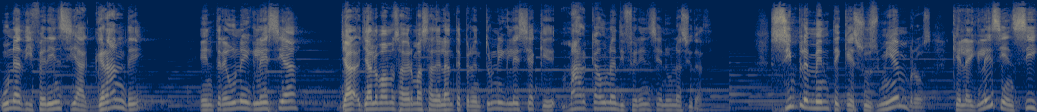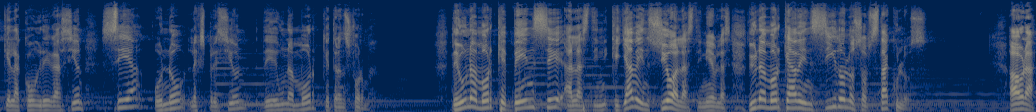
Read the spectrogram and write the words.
una diferencia grande entre una iglesia, ya, ya, lo vamos a ver más adelante, pero entre una iglesia que marca una diferencia en una ciudad. Simplemente que sus miembros, que la iglesia en sí, que la congregación sea o no la expresión de un amor que transforma de un amor que vence a las que ya venció a las tinieblas, de un amor que ha vencido los obstáculos. Ahora,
